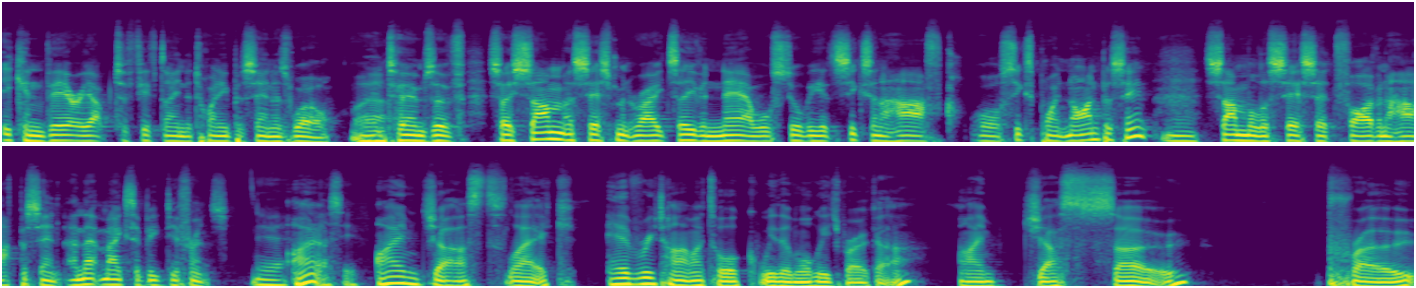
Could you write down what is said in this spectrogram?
it can vary up to fifteen to twenty percent as well. Wow. In terms of so some assessment rates even now will still be at six and a half or six point nine percent. Mm. Some will assess at five and a half percent, and that makes a big difference. yeah, I, massive. I'm just like every time I talk with a mortgage broker, I'm just so pro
